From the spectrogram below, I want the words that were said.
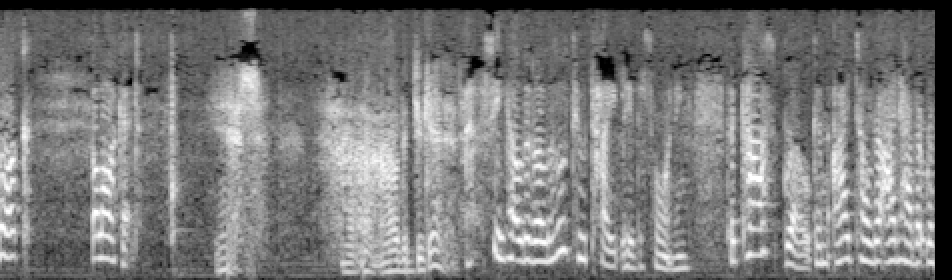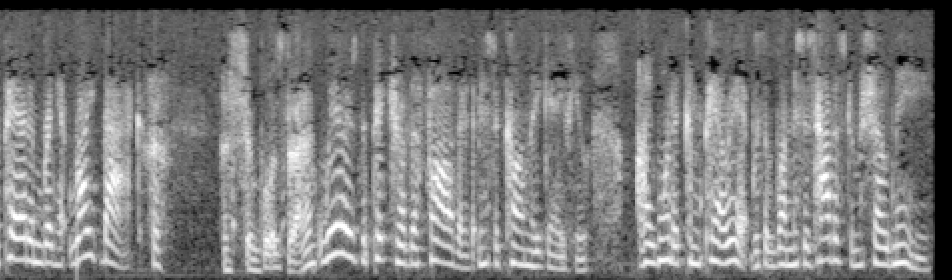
Look, the locket. Yes. How, how did you get it? She held it a little too tightly this morning. The clasp broke, and I told her I'd have it repaired and bring it right back. As simple as that? Where is the picture of the father that Mr. Conley gave you? I want to compare it with the one Mrs. Haverstrom showed me.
